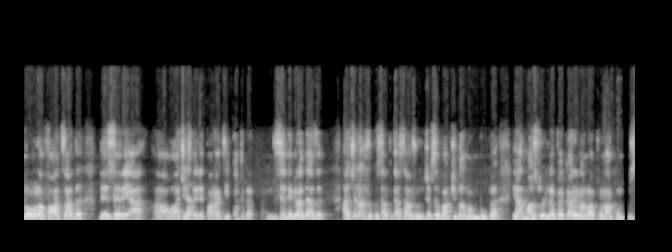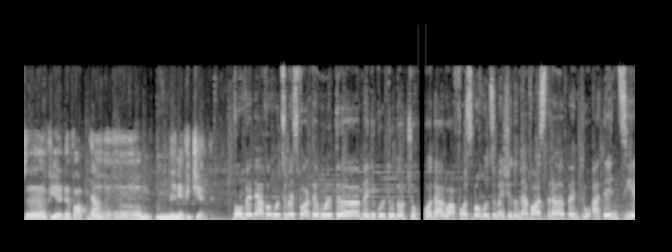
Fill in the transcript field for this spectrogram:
nou la fațadă, de se rea aceste da. reparații pentru că se degradează. Același lucru s-ar putea să ajungem să vaccinăm în bucă, iar măsurile pe care le-am luat până acum să fie de fapt da. Uh, ineficiente. Vom vedea, vă mulțumesc foarte mult, uh, medicul Tudor Ciuhodaru a fost. Vă mulțumesc și dumneavoastră pentru atenție.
